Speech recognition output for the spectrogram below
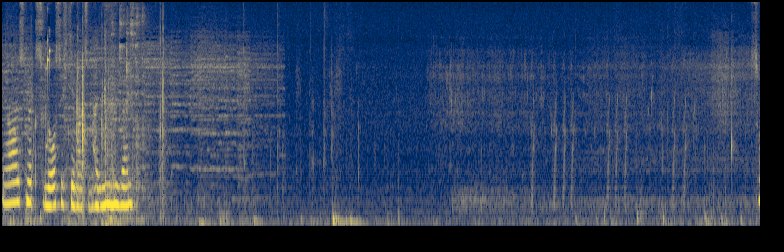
Ja, ist nichts los. Ich gehe mal zum Halloween-Event. So.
